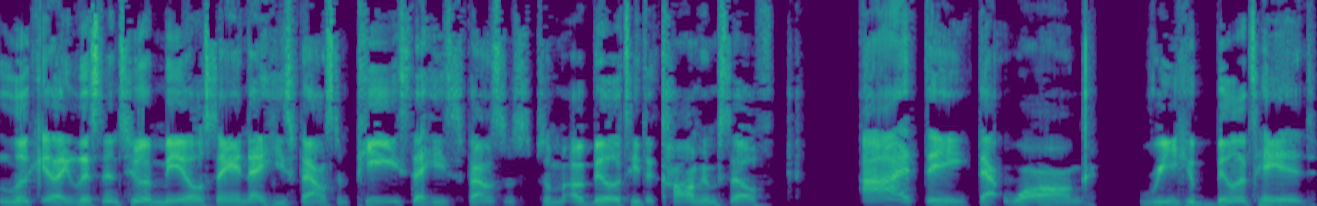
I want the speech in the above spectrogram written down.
look like listening to Emil saying that he's found some peace, that he's found some, some ability to calm himself. I think that Wong rehabilitated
